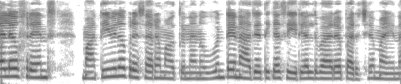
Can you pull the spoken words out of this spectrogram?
హలో ఫ్రెండ్స్ మా టీవీలో ప్రసారం అవుతున్న నువ్వుంటే నాజతిక సీరియల్ ద్వారా పరిచయం అయిన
